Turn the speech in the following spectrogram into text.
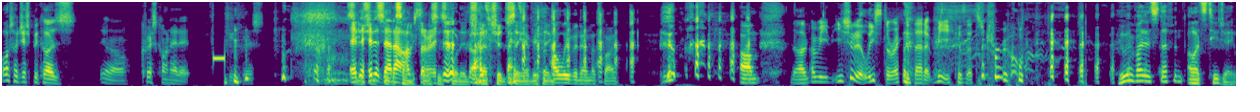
Also, just because you know Chris can't edit. F- you, Chris. So you edit should edit see that out. I'm sorry. Footage. that should say everything. I'll leave it in. That's fine. Um, no, I'm- I mean, you should at least directed that at me because that's true. Who invited Stefan? Oh, that's TJ.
